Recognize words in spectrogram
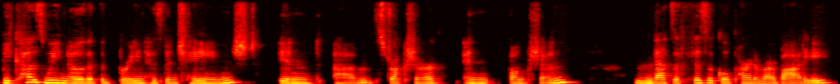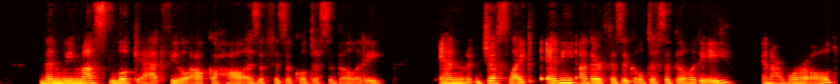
because we know that the brain has been changed in um, structure and function, that's a physical part of our body, then we must look at fetal alcohol as a physical disability. And just like any other physical disability in our world,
